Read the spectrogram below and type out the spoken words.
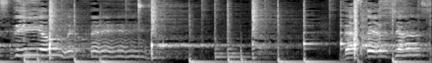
It's the only thing that there's just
